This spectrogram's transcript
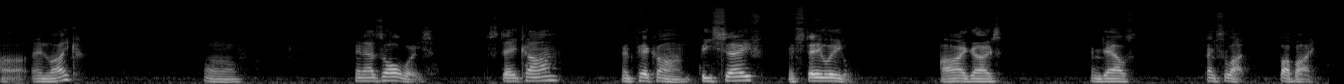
uh, and like. Uh, and as always, stay calm and pick on. Be safe and stay legal. All right, guys and gals. Thanks a lot. Bye-bye.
